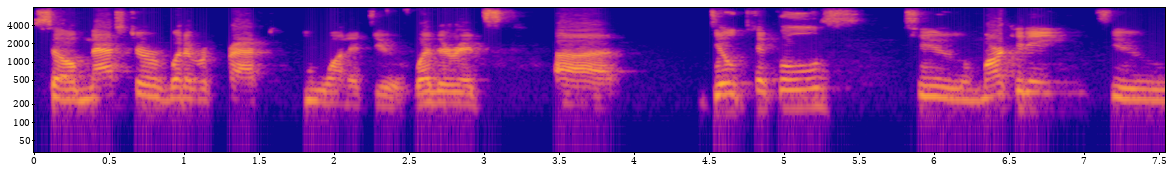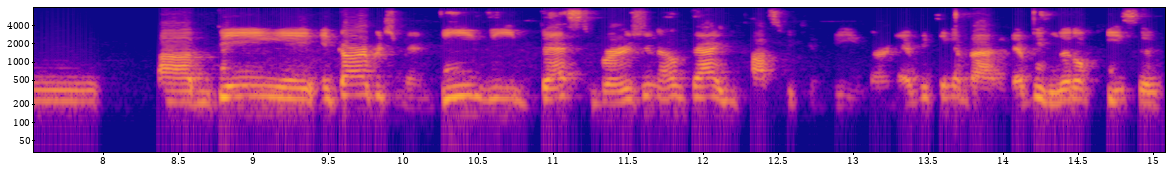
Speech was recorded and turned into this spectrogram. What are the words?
So master whatever craft you want to do, whether it's uh, dill pickles to marketing to um, being a, a, garbage man, being the best version of that you possibly can be. Learn everything about it, every little piece of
